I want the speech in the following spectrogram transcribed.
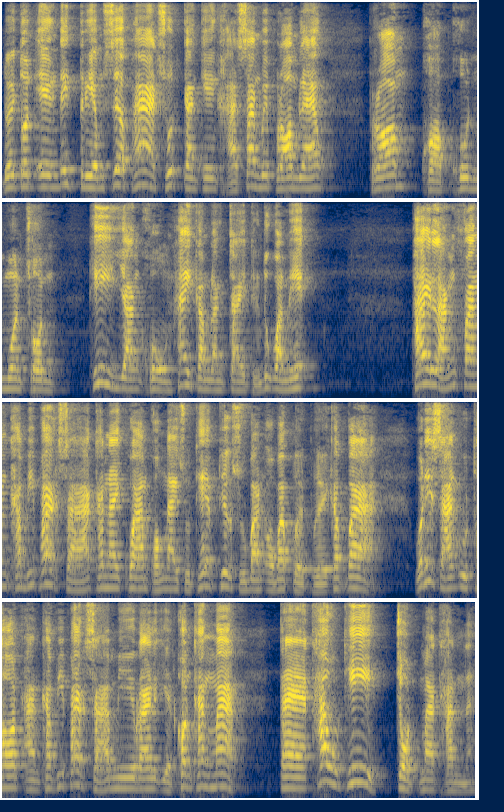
โดยตนเองได้เตรียมเสื้อผ้าชุดกางเกงขาสั้นไว้พร้อมแล้ว พร้อมขอบคุณมวลชนที่ยังคงให้กำลังใจถึงทุกวันนี้ ภายหลังฟังคำพิพากษาทนายความของนายสุเทพเทือกสุบรรณออกมาเปิดเผยครับว่า วันนี้ศาลอุทธรณ์อ่านคำพิพากษามีรายละเอียดค่อนข้างมาก แต่เท่าที่จดมาทันนะ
